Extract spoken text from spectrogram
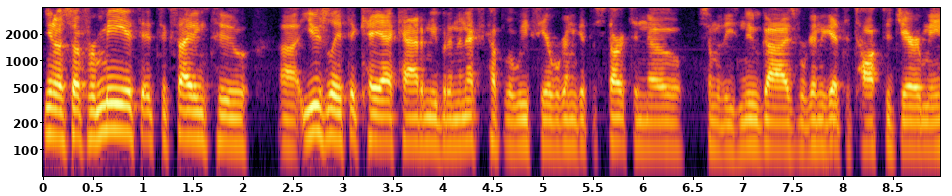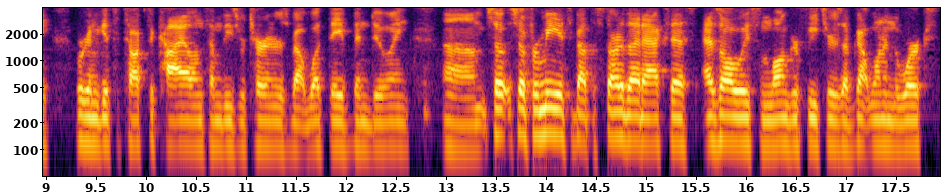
you know, so for me, it's it's exciting to. Uh, usually it's at K Academy, but in the next couple of weeks here, we're going to get to start to know some of these new guys. We're going to get to talk to Jeremy. We're going to get to talk to Kyle and some of these returners about what they've been doing. Um, so, so for me, it's about the start of that access. As always, some longer features. I've got one in the works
